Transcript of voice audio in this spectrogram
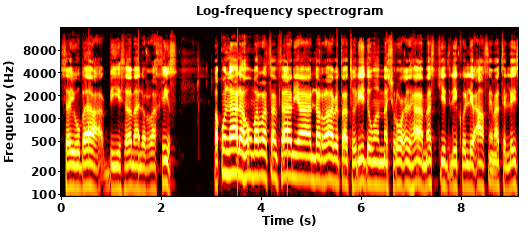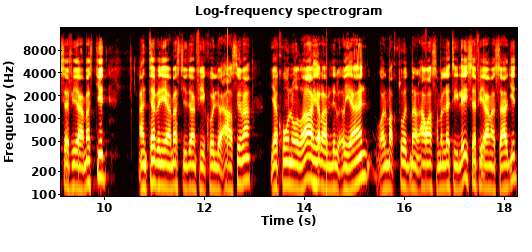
سيباع بثمن رخيص. فقلنا له مرة ثانية أن الرابطة تريد من مشروعها مسجد لكل عاصمة ليس فيها مسجد. أن تبني مسجدا في كل عاصمة يكون ظاهرا للعيان والمقصود من العواصم التي ليس فيها مساجد.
